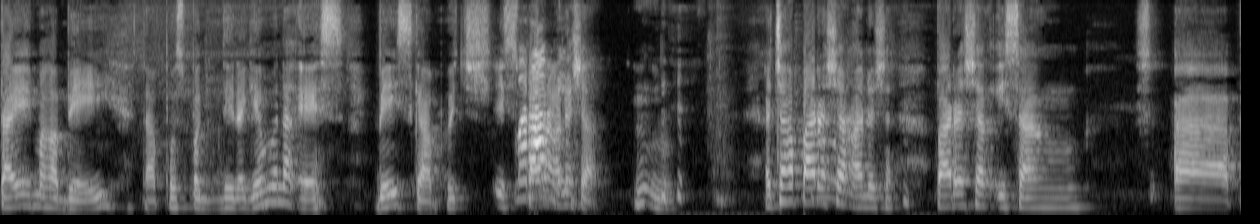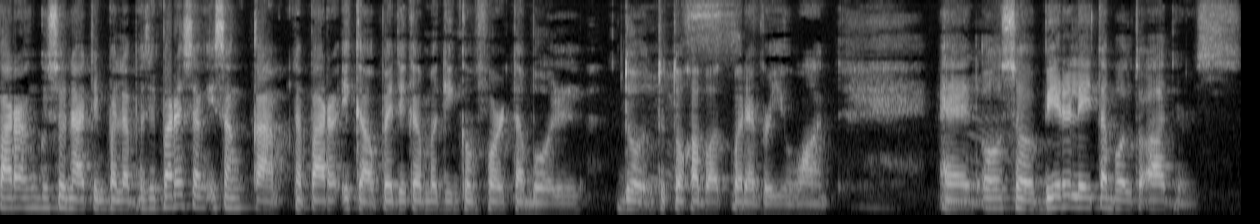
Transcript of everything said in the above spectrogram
tayo yung mga bay, tapos pag nilagyan mo ng S, base camp, which is parang Marami. ano siya. Mm-mm. At saka para siyang ano siya, para siyang isang ah, parang gusto nating palabasin, para siyang isang camp na parang ikaw, pwede ka maging comfortable doon to talk about whatever you want. And also, be relatable to others.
